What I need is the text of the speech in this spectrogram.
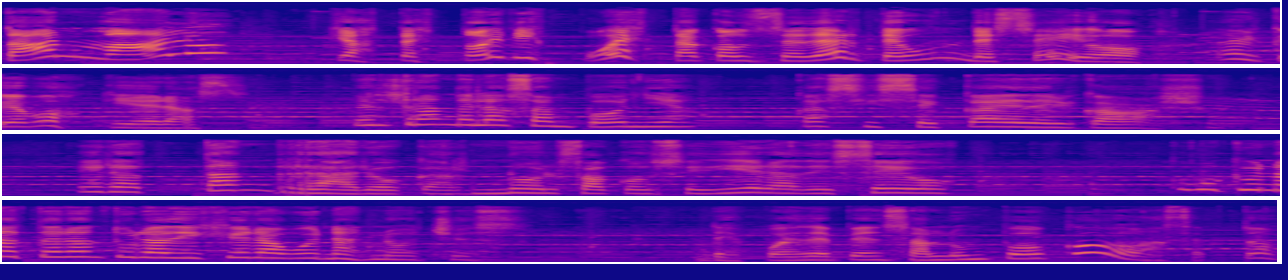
¿Tan malo? que hasta estoy dispuesta a concederte un deseo, el que vos quieras. Beltrán de la Zampoña casi se cae del caballo. Era tan raro que Arnolfa concediera deseos como que una tarántula dijera buenas noches. Después de pensarlo un poco, aceptó.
